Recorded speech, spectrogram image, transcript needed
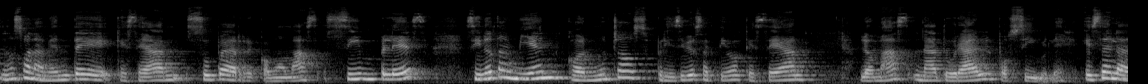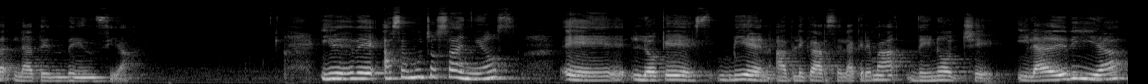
no solamente que sean súper como más simples, sino también con muchos principios activos que sean lo más natural posible. Esa es la, tendencia. Y desde hace muchos años, eh, lo que es bien aplicarse la crema de noche y la de día,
